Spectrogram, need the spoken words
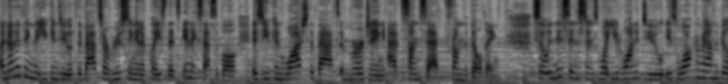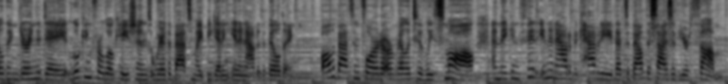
Another thing that you can do if the bats are roosting in a place that's inaccessible is you can watch the bats emerging at sunset from the building. So in this instance, what you'd want to do is walk around the building during the day looking for locations where the bats might be getting in and out of the building all the bats in Florida are relatively small and they can fit in and out of a cavity that's about the size of your thumb.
